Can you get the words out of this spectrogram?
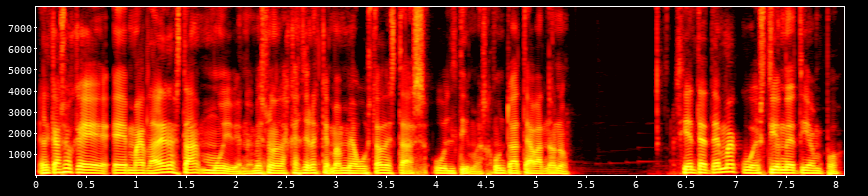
El caso es que eh, Magdalena está muy bien, a mí es una de las canciones que más me ha gustado de estas últimas, junto a Te Abandonó. Siguiente tema, cuestión de tiempo.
